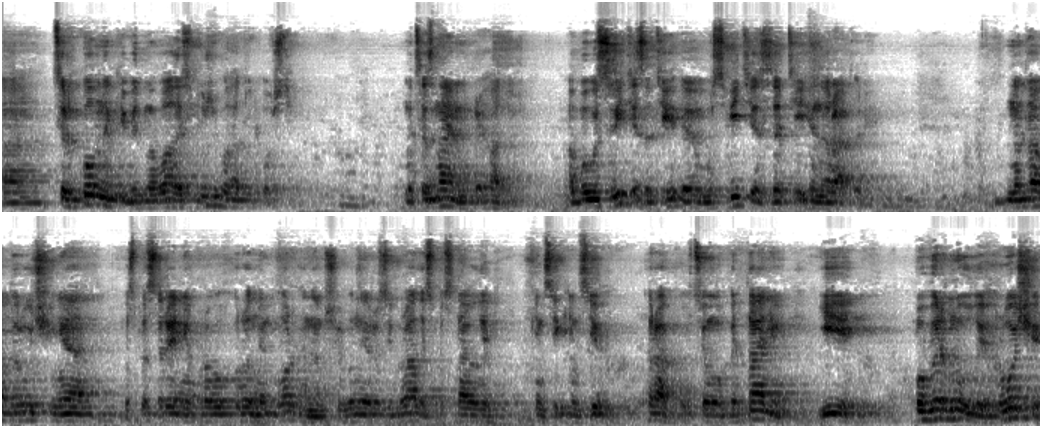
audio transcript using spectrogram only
а, церковників відмивалось дуже багато коштів. Ми це знаємо, пригадуємо. Або у світі за ті, е, у світі за ті генератори. Надав доручення безпосередньо правоохоронним органам, щоб вони розібрались, поставили в кінці кінців крапку в цьому питанні і повернули гроші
